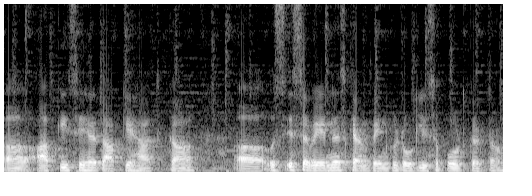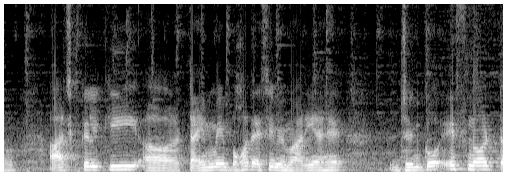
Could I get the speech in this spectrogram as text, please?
आ, आपकी सेहत आपके हाथ का आ, उस इस अवेयरनेस कैंपेन को टोटली सपोर्ट करता हूँ। आजकल की टाइम में बहुत ऐसी बीमारियाँ हैं जिनको इफ़ नॉट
